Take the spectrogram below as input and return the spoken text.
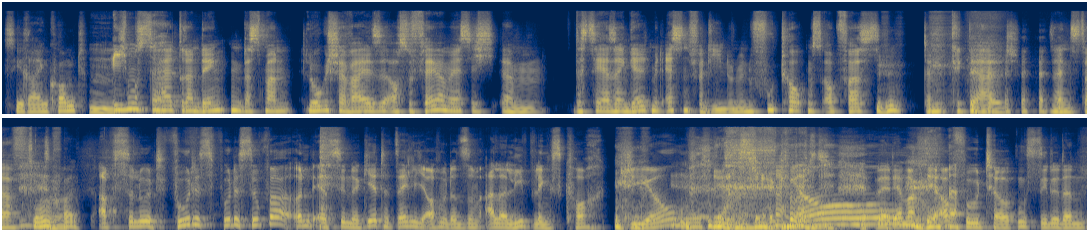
sie reinkommt. Mhm. Ich musste halt dran denken, dass man logischerweise auch so flavormäßig ähm, dass der ja sein Geld mit Essen verdient. Und wenn du Food Tokens opferst, mhm. Dann kriegt er halt seinen Stuff. Ja, so. voll. Absolut. Food ist, Food ist super und er synergiert tatsächlich auch mit unserem aller Lieblingskoch, Gio. Weil der macht ja auch Food-Tokens, die du dann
